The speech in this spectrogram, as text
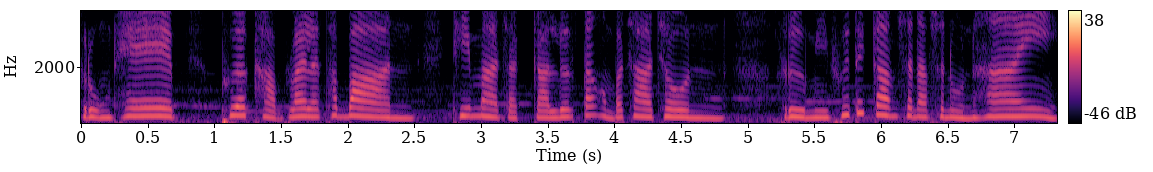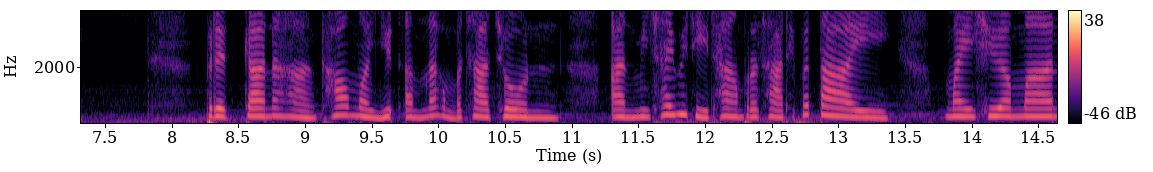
กรุงเทพ เพื่อขับไล่รัฐบาลที่มาจากการเลือกตั้งของประชาชน หรือมีพฤติกรรมสนับสนุนให้ ผด็จการอาหารเข้ามายึดอำนาจของประชาชน อันมิใช่วิถีทางประชาธิปไตย ไม่เชื่อมัน่น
